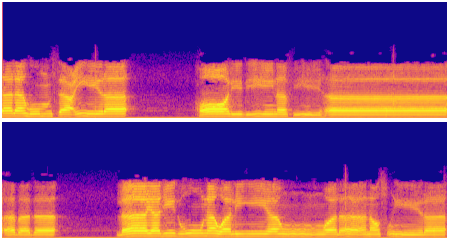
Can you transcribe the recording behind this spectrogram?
أعد لهم سعيرا خالدين فيها أبدا لا يجدون وليا ولا نصيرا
